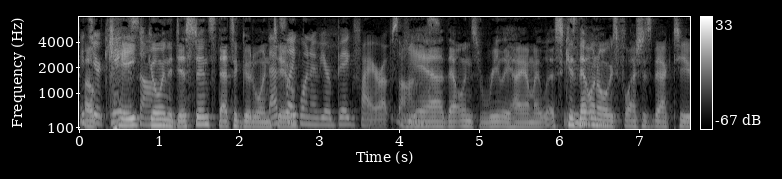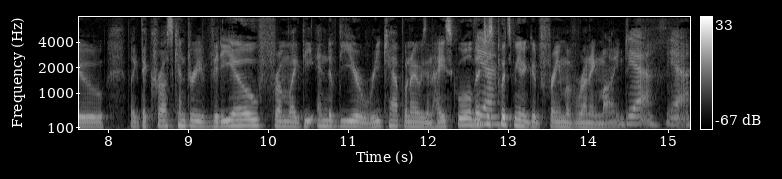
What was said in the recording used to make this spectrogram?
It's oh, your cake song. go in the distance. That's a good one That's too. like one of your big fire up songs. Yeah, that one's really high on my list because that one Mm-hmm. always flashes back to like the cross country video from like the end of the year recap when I was in high school. That just puts me in a good frame of running mind. Yeah, yeah,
